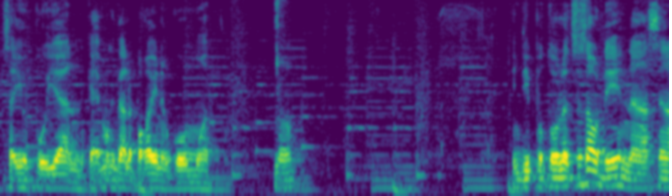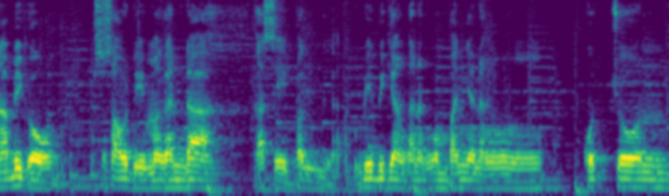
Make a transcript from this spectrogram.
sa iyo po yan. Kaya magdala pa kayo ng kumot. No? Hindi po tulad sa Saudi na sinabi ko, sa Saudi maganda kasi pag bibigyan ka ng kumpanya ng kutsyon,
